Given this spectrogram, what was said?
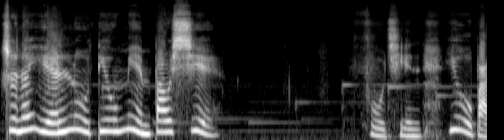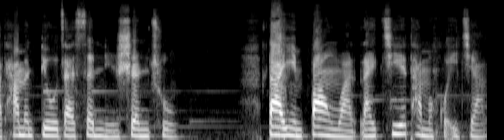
只能沿路丢面包屑。父亲又把他们丢在森林深处，答应傍晚来接他们回家，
